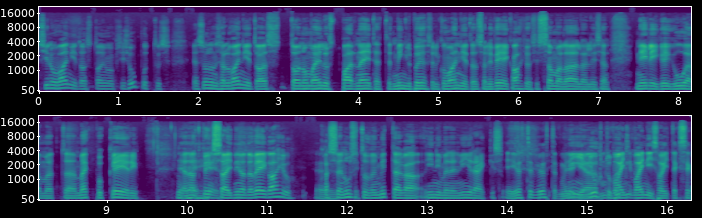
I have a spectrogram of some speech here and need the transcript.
sinu vannitoas toimub siis uputus ja sul on seal vannitoas, toon oma elust paar näidet, et mingil põhjusel, kui vannitoas oli veekahju, siis samal ajal oli seal neli kõige uuemat äh, MacBook Airi ja nad kõik said nii-öelda veekahju. kas see on usutav või mitte, aga inimene nii rääkis. juhtub, juhtub muidugi ja juhtub, vann, vannis hoitakse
